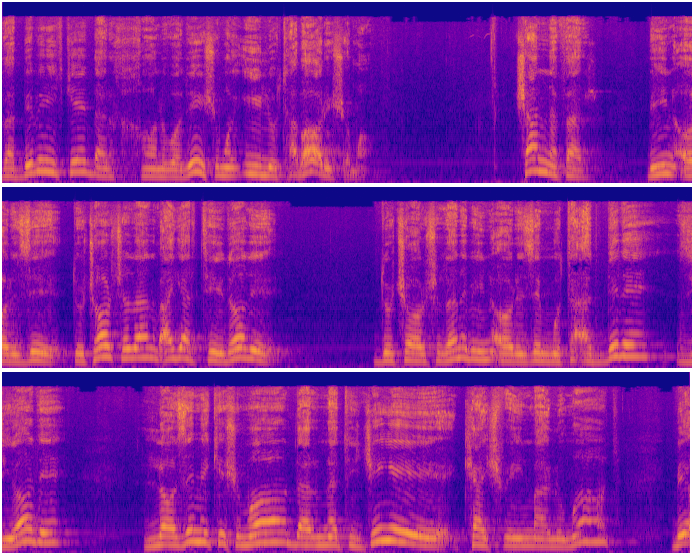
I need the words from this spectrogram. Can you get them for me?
و ببینید که در خانواده شما ایل و تبار شما. چند نفر به این آرزه دچار شدن و اگر تعداد دچار شدن به این آرزه متعدد زیاده لازمه که شما در نتیجه کشف این معلومات به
